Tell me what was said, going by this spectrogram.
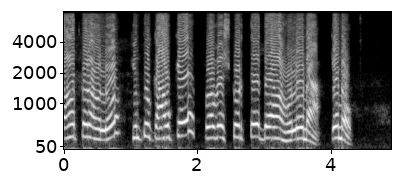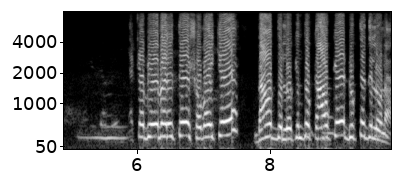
দাওয়াত করা হলো কিন্তু কাউকে প্রবেশ করতে দেওয়া হলো না। কেন? একটা বিয়ে বাড়িতে সবাইকে দাওয়াত দিল কিন্তু কাউকে ঢুকতে দিল না।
